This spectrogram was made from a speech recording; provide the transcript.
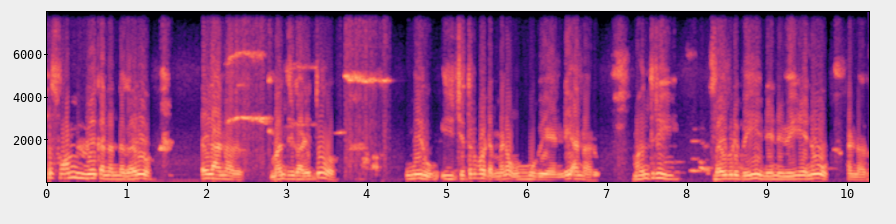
సో స్వామి వివేకానంద గారు ఇలా అన్నారు. మంత్రి గారితో మీరు ఈ చిత్రపటం మీద ఉమ్ము వేయండి అన్నారు. మంత్రి భయపడిపోయి నేను వేయను అన్నారు.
